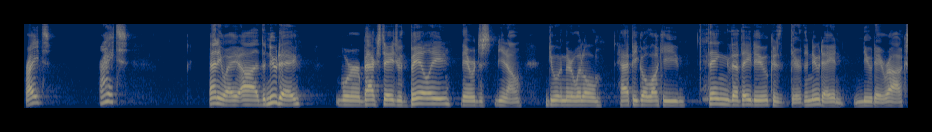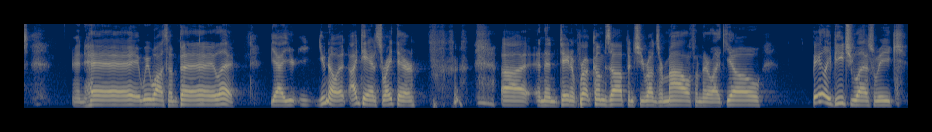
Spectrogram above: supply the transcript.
right? Right. Anyway, uh, the New Day were backstage with Bayley. They were just you know doing their little happy-go-lucky thing that they do because they're the New Day and New Day rocks. And hey, we want some Bayley. Yeah, you you know it. I danced right there. uh, and then Dana Brooke comes up and she runs her mouth, and they're like, "Yo, Bayley beat you last week.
